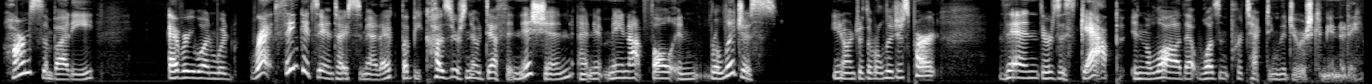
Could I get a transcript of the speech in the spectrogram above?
harm somebody everyone would re- think it's anti Semitic, but because there's no definition and it may not fall in religious, you know, under the religious part, then there's this gap in the law that wasn't protecting the Jewish community.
